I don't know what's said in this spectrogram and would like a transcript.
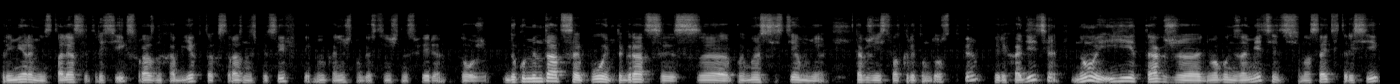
примерами инсталляции 3CX в разных объектах с разной спецификой, ну и, конечно, в гостиничной сфере тоже. Документация по интеграции с PMS-системами также есть в открытом доступе. Переходите. Ну и также не могу не заметить, на сайте 3CX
